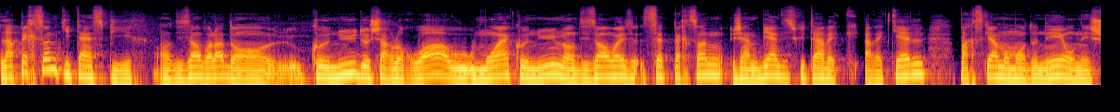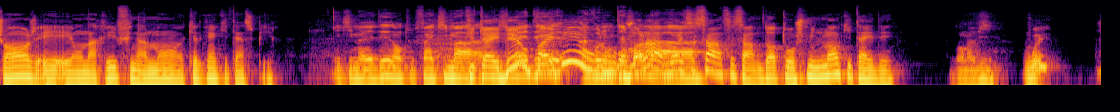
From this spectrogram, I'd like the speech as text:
La personne qui t'inspire, en disant voilà, dans connu de Charleroi ou moins connu, mais en disant ouais, cette personne, j'aime bien discuter avec avec elle parce qu'à un moment donné, on échange et, et on arrive finalement à quelqu'un qui t'inspire. Et qui m'a aidé dans tout. Enfin, qui m'a. qui t'a aidé ou pas aidé ou- Voilà, moi c'est ça, c'est ça. Dans ton cheminement qui t'a aidé. Dans ma vie. Oui.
